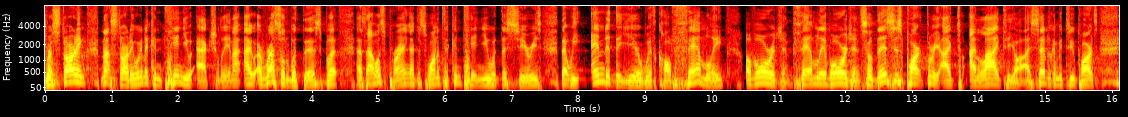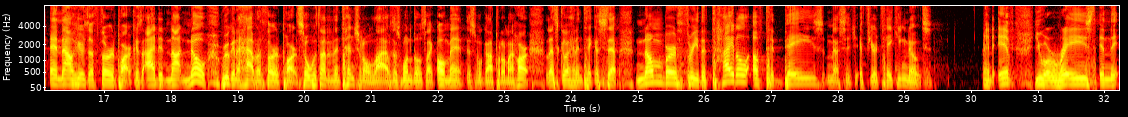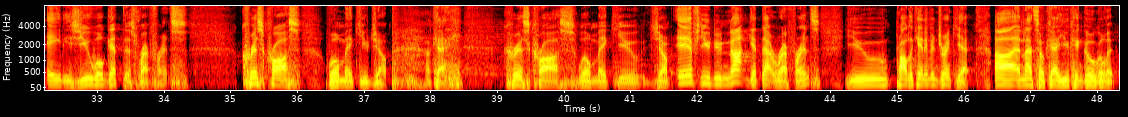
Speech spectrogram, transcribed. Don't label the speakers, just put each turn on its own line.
We're starting, not starting, we're going to continue actually. And I, I, wrestled with this, but as I was praying, I just wanted to continue with this series that we ended the year with called Family of Origin. Family of Origin. So this is part three. I, I lied to y'all. I said it was going to be two parts, and now here's a third part because I did not know we were going to have a third part. So it was not an intentional lie. It was just one of those like, oh man, this is what God put on my heart. Let's go ahead and take a step. Number three, the title of today's message, if you're taking notes, and if you were raised in the 80s, you will get this reference. Crisscross will make you jump. Okay. Crisscross will make you jump. If you do not get that reference, you probably can't even drink yet. Uh, and that's okay, you can Google it.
